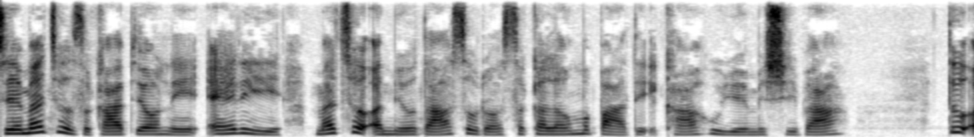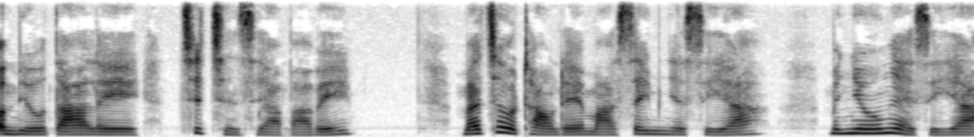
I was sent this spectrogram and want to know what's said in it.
ဂျင်မတ်ချုံစကားပြောလျင်အဲ့ဒီမတ်ချုံအမျိုးသားဆိုတော့စကလုံးမပါသည့်အခါဟူ၍မရှိပါသူ့အမျိုးသားလည်းချစ်ချင်စရာပါပဲမတ်ချုံထောင်ထဲမှာစိတ်ညစ်စရာမညှိုးငယ်စရာ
